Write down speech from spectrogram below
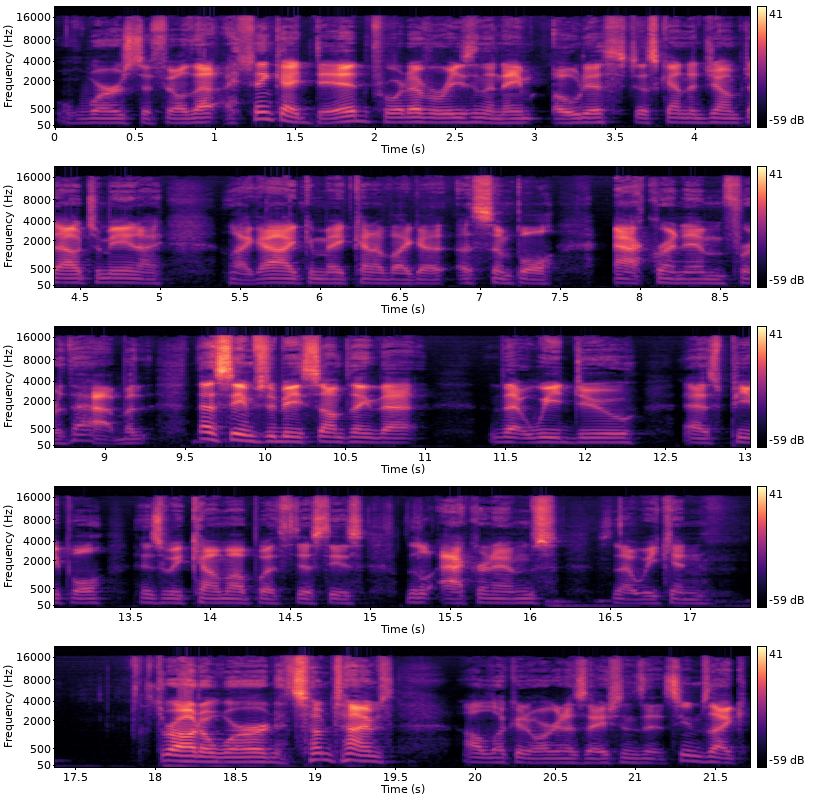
words to fill that. I think I did. For whatever reason, the name Otis just kind of jumped out to me, and I like ah, I can make kind of like a, a simple acronym for that. But that seems to be something that that we do as people as we come up with just these little acronyms so that we can throw out a word. And sometimes I'll look at organizations it seems like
